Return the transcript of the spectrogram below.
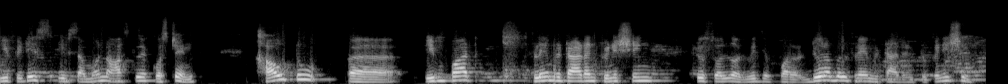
If it is, if someone asks you a question, how to uh, impart flame retardant finishing to cellulose, which for durable flame retardant to finishing,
